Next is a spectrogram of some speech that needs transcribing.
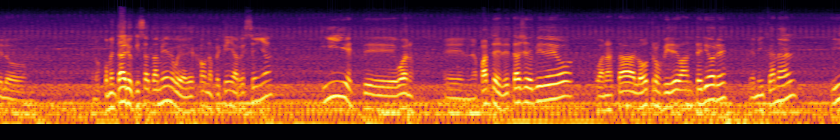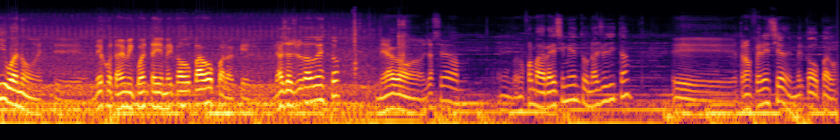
de lo en los comentarios quizá también voy a dejar una pequeña reseña y este bueno en la parte del detalle del video van a estar los otros videos anteriores de mi canal y bueno este, dejo también mi cuenta ahí de Mercado Pago para que le haya ayudado esto me haga ya sea en forma de agradecimiento una ayudita eh, transferencia de Mercado Pago.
